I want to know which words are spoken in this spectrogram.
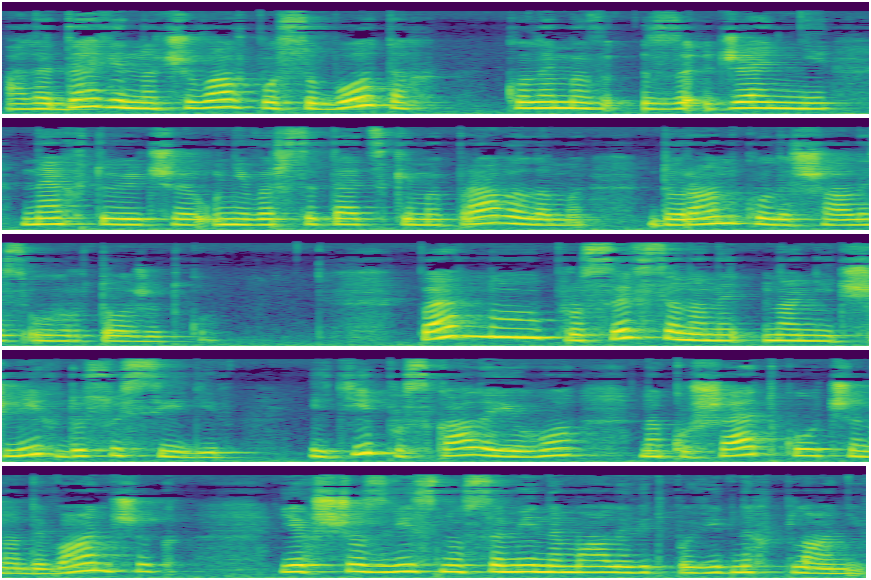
Але де він ночував по суботах, коли ми з Дженні, нехтуючи університетськими правилами, до ранку лишались у гуртожитку? Певно, просився на, нічліг до сусідів, і ті пускали його на кушетку чи на диванчик, якщо, звісно, самі не мали відповідних планів.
